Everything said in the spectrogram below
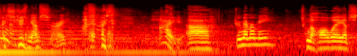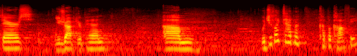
Sorry. Excuse me. I'm sorry. I'm sorry. Hi. Uh, do you remember me? It's from the hallway upstairs. You dropped your pen. Um, would you like to have a cup of coffee?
